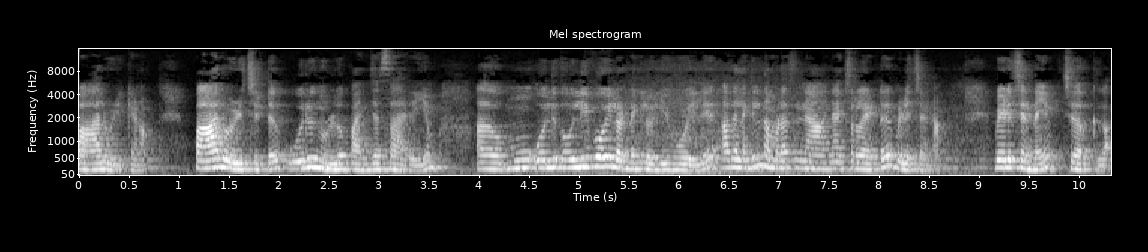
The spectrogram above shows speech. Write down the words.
പാലൊഴിക്കണം. പാലൊഴിച്ചിട്ട് ഒരു നുള്ളു പഞ്ചസാരയും ഒലിവ് ഓയിൽ ഉണ്ടെങ്കിൽ ഒലിവ് ഓയിൽ അതല്ലെങ്കിൽ നമ്മുടെ നാച്ചുറൽ ആയിട്ട് വെളിച്ചെണ്ണ. വെളിച്ചെണ്ണയും ചേർക്കുക.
